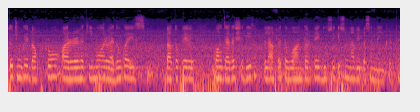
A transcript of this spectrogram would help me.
तो चूँकि डॉक्टरों और हकीमों और वैदों का इस बातों पे बहुत ज़्यादा शदीद अख्तिलाफ़ है तो वो आमतौर पे एक दूसरे की सुनना भी पसंद नहीं करते।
